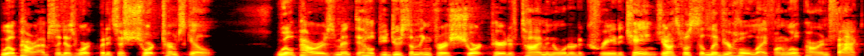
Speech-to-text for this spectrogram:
Willpower absolutely does work, but it's a short-term skill. Willpower is meant to help you do something for a short period of time in order to create a change. You're not supposed to live your whole life on willpower. In fact,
